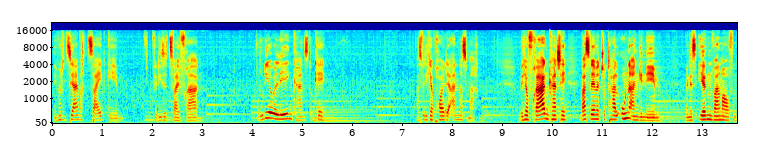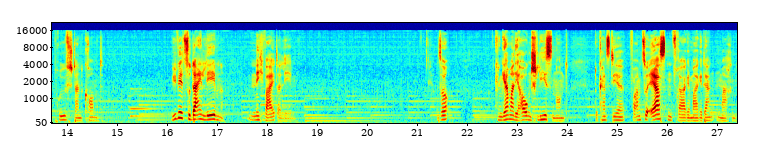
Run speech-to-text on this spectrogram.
Und ich würde uns hier einfach Zeit geben für diese zwei Fragen, wo du dir überlegen kannst, okay, was will ich ab heute anders machen? Und dich auch fragen kannst, hey, was wäre mir total unangenehm, wenn es irgendwann mal auf den Prüfstand kommt? Wie willst du dein Leben nicht weiterleben? Und so können gerne mal die Augen schließen und du kannst dir vor allem zur ersten Frage mal Gedanken machen.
